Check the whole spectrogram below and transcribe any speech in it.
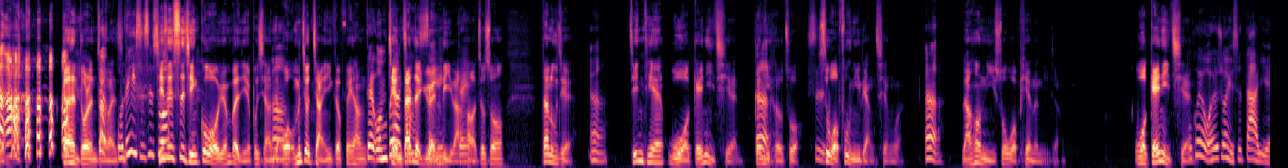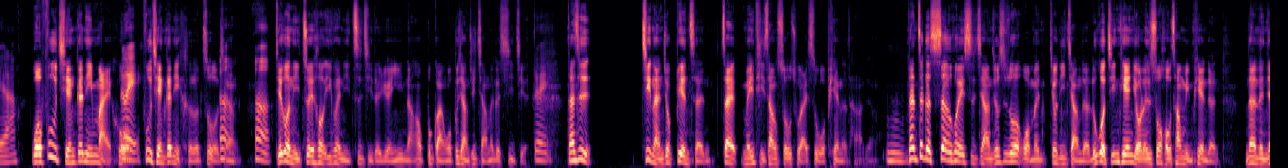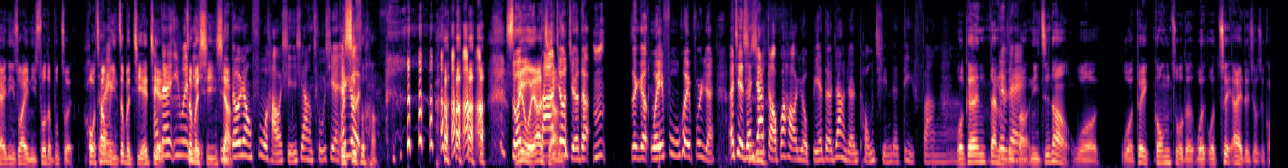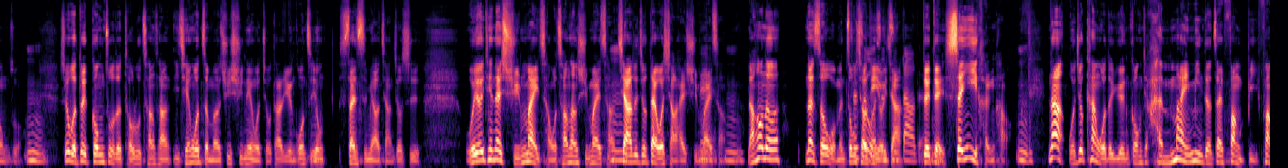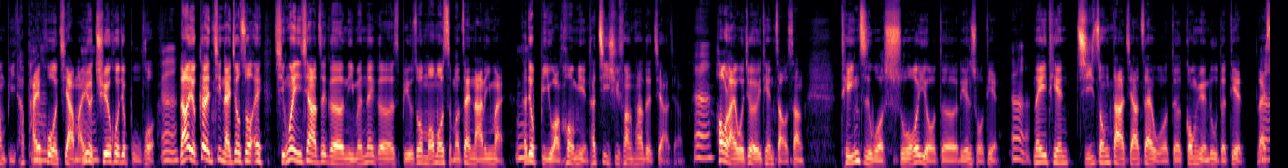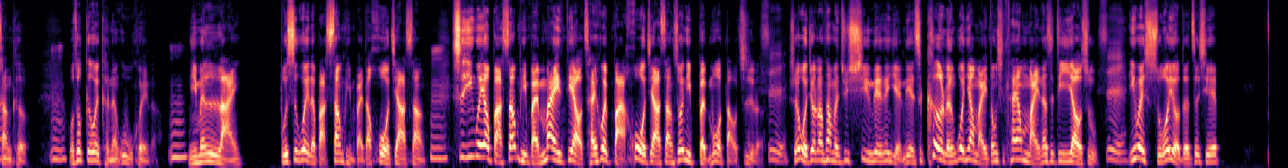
跟很多人打官司，我的意思是说，其实事情过，我原本也不想讲，我我们就讲一个非常简单的原理啦，哈，就说，丹如姐，嗯，今天我给你钱跟你合作，是。我付你两千万，嗯，然后你说我骗了你这样，我给你钱，不会，我会说你是大爷啊，我付钱跟你买货，付钱跟你合作这样，嗯，结果你最后因为你自己的原因，然后不管我不想去讲那个细节，对，但是。竟然就变成在媒体上说出来是我骗了他这样，嗯，但这个社会是这样，就是说，我们就你讲的，如果今天有人说侯昌明骗人，那人家一定说，哎，你说的不准，侯昌明这么节俭，但因为这么形象，你都用富豪形象出现，不是富豪，所以大家就觉得，嗯，这个为富会不仁，而且人家搞不好有别的让人同情的地方啊。我跟淡如姐方，你知道我。我对工作的我我最爱的就是工作，嗯，所以我对工作的投入常常以前我怎么去训练我九大的员工，只用三十秒讲，就是我有一天在巡卖场，我常常巡卖场，假日就带我小孩巡卖场，嗯，然后呢。那时候我们中小店有一家，对对，生意很好。嗯，那我就看我的员工就很卖命的在放笔放笔，他排货架嘛，因为缺货就补货。嗯，然后有客人进来就说：“哎，请问一下，这个你们那个，比如说某某什么在哪里买？”他就笔往后面，他继续放他的架这样。嗯，后来我就有一天早上停止我所有的连锁店。嗯，那一天集中大家在我的公园路的店来上课。嗯，我说各位可能误会了。嗯，你们来。不是为了把商品摆到货架上，嗯，是因为要把商品摆卖掉才会把货架上，所以你本末倒置了。是，所以我就让他们去训练跟演练。是客人问要买东西，他要买那是第一要素。是，因为所有的这些。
